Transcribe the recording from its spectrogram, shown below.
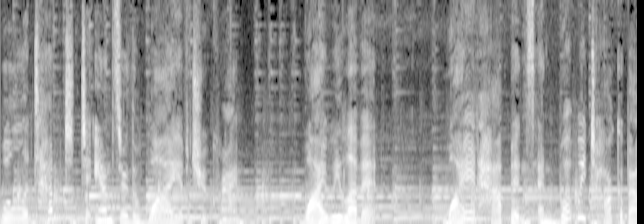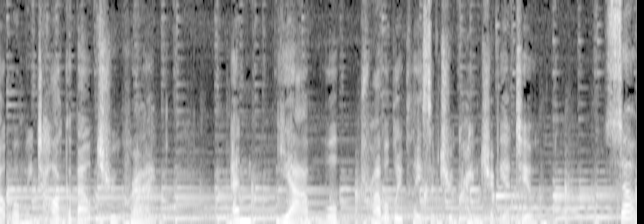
We'll attempt to answer the why of true crime, why we love it, why it happens, and what we talk about when we talk about true crime. And yeah, we'll probably play some true crime trivia too. So,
